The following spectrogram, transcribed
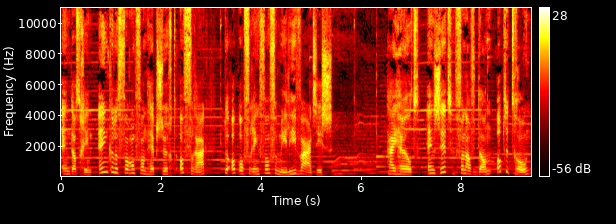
en dat geen enkele vorm van hebzucht of wraak de opoffering van familie waard is. Hij huilt en zit vanaf dan op de troon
